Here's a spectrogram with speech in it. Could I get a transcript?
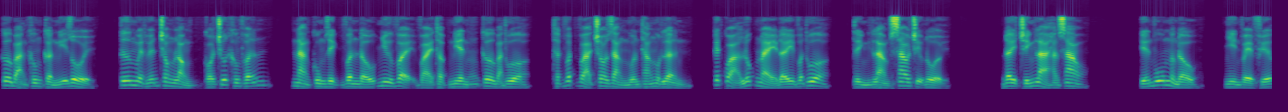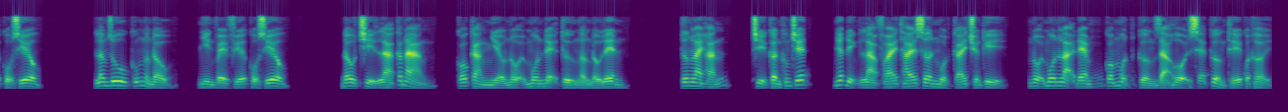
cơ bản không cần nghĩ rồi. Tư nguyện huyễn trong lòng có chút không phẫn, nàng cùng dịch vân đấu như vậy vài thập niên cơ bản thua, thật vất vả cho rằng muốn thắng một lần, kết quả lúc này đây vẫn thua, tình làm sao chịu nổi? Đây chính là hắn sao? Tiến vũ ngẩng đầu, nhìn về phía cổ siêu. Lâm du cũng ngẩng đầu, nhìn về phía cổ siêu. Đâu chỉ là các nàng, có càng nhiều nội môn đệ tử ngẩng đầu lên. Tương lai hắn, chỉ cần không chết, nhất định là phái thái sơn một cái truyền kỳ, nội môn lại đem có một cường giả hội sẽ cường thế quật khởi.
